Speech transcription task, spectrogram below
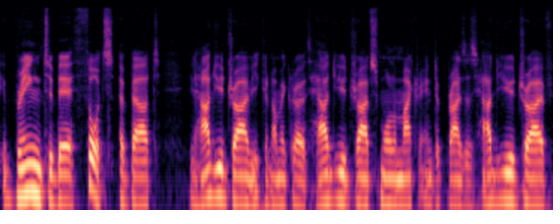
bringing to bear thoughts about you know, how do you drive economic growth? How do you drive small and micro enterprises? How do you drive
